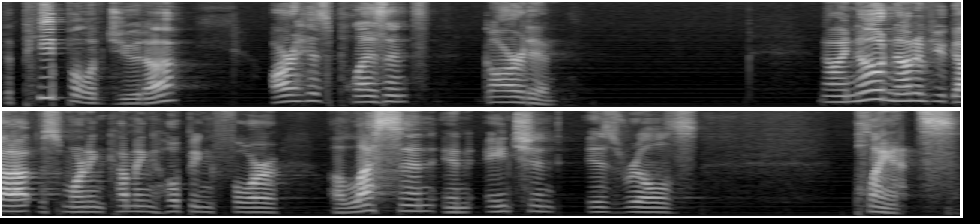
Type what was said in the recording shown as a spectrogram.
The people of Judah are his pleasant garden. Now, I know none of you got up this morning coming hoping for a lesson in ancient Israel's plants.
